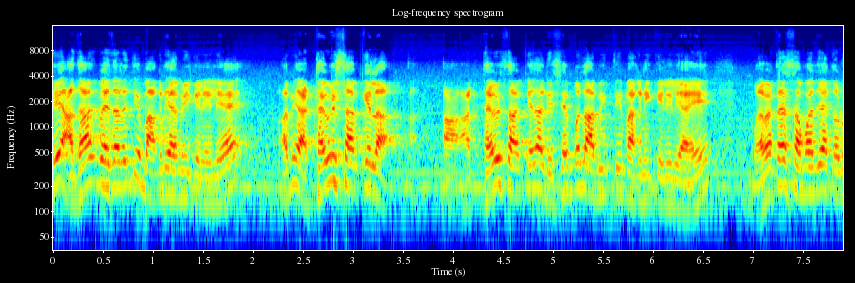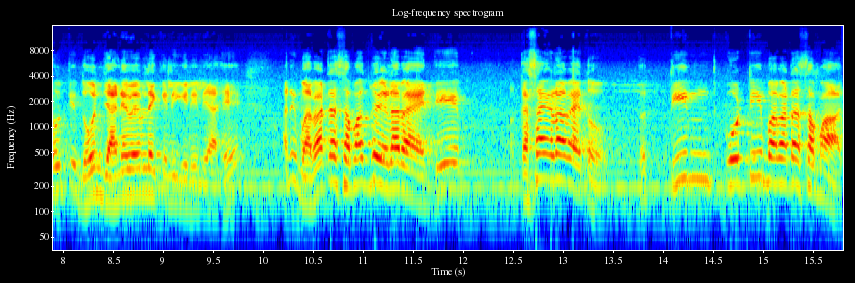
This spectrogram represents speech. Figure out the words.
हे आझाद मैदानाची मागणी आम्ही केलेली आहे. आम्ही अठ्ठावीस तारखेला अठ्ठावीस तारखेला डिसेंबरला आम्ही ती मागणी केलेली आहे. मराठा समाजाकडून ती दोन जानेवारीला केली गेलेली आहे. आणि मराठा समाज जो येणार आहे ती कसा येणार आहे तो? तर तीन कोटी मराठा समाज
